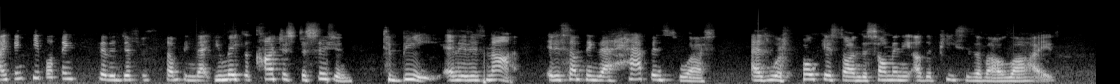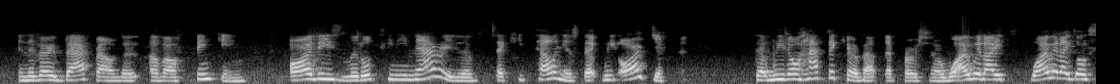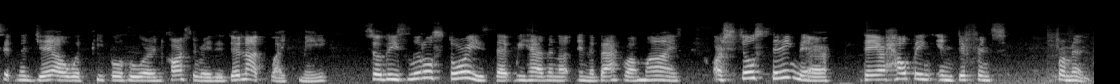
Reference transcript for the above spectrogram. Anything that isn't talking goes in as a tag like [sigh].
I think people think that a difference is something that you make a conscious decision to be, and it is not. It is something that happens to us as we're focused on the so many other pieces of our lives. In the very background of, of our thinking are these little teeny narratives that keep telling us that we are different, that we don't have to care about that person, or why would I why would I go sit in a jail with people who are incarcerated? They're not like me. So these little stories that we have in, a, in the back of our minds are still sitting there. They are helping indifference ferment.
